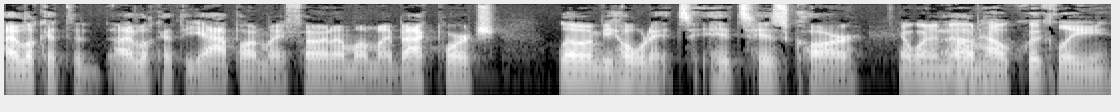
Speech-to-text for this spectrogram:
I look at the I look at the app on my phone. I'm on my back porch. Lo and behold, it's it's his car. I want to note um, how quickly,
